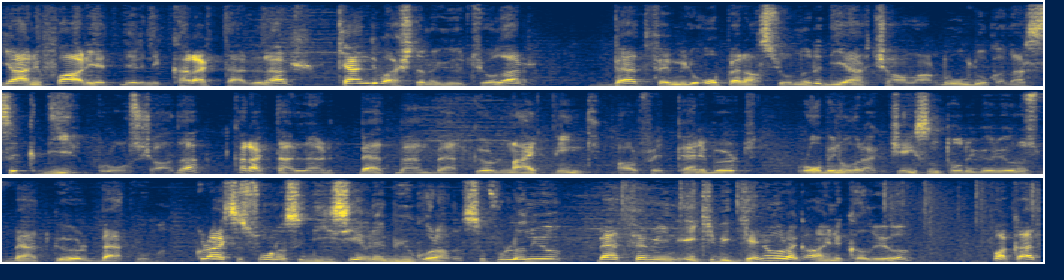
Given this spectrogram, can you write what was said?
Yani faaliyetlerini karakterler kendi başlarına yürütüyorlar. Bat Family operasyonları diğer çağlarda olduğu kadar sık değil Bronz Çağ'da. Karakterler Batman, Batgirl, Nightwing, Alfred Pennyworth, Robin olarak Jason Todd'u görüyoruz. Batgirl, Batwoman. Crisis sonrası DC evreni büyük oranda sıfırlanıyor. Bat Family'nin ekibi genel olarak aynı kalıyor. Fakat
